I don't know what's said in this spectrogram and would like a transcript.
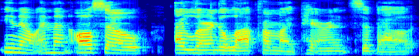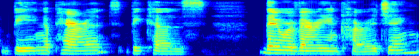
You know, and then also I learned a lot from my parents about being a parent because they were very encouraging.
